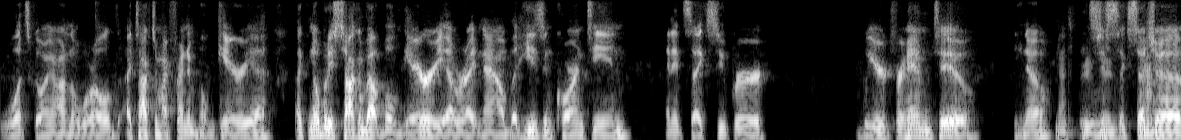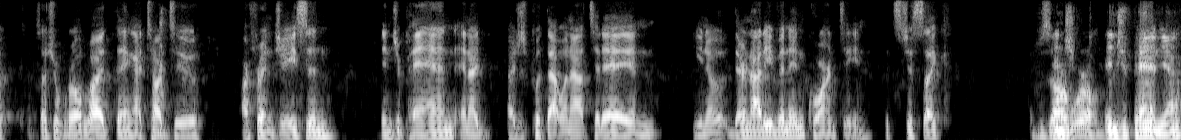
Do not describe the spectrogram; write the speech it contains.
what's going on in the world. I talked to my friend in bulgaria. Like nobody's talking about bulgaria right now but he's in quarantine and it's like super weird for him too you know? That's pretty it's weird. just like such a such a worldwide thing. I talked to our friend jason in japan and i i just put that one out today and you know they're not even in quarantine. It's just like a bizarre J- world. in japan yeah?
